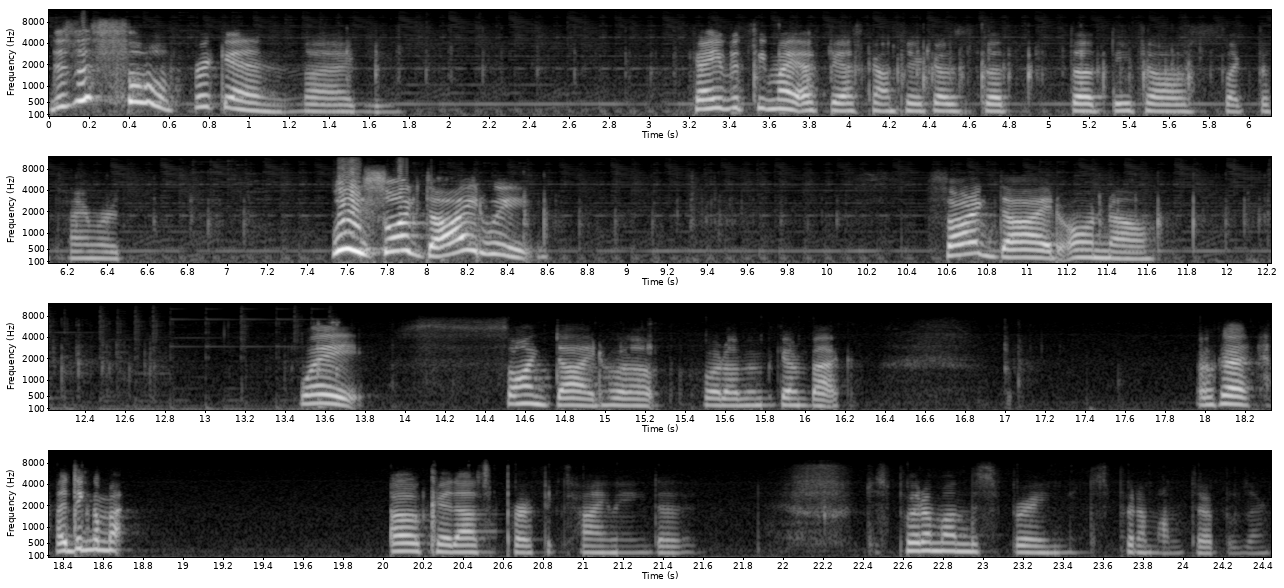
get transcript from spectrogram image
This is so freaking laggy. Can't even see my FPS counter because the the details like the timer. Wait, so I died. Wait, Sonic died. Oh no. Wait, Sonic died. Hold up, hold up. I'm getting back. Okay, I think I'm. Okay, that's perfect timing. Just put him on the spring. Just put him on top of there.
